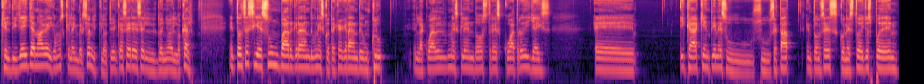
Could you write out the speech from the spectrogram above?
que el DJ ya no haga, digamos que la inversión, el que lo tiene que hacer es el dueño del local. Entonces, si es un bar grande, una discoteca grande, un club, en la cual mezclen 2, 3, 4 DJs. Eh, y cada quien tiene su, su setup. Entonces con esto ellos pueden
